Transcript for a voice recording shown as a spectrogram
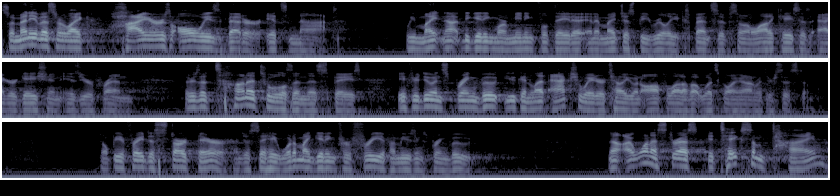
So many of us are like, higher is always better. It's not. We might not be getting more meaningful data, and it might just be really expensive. So, in a lot of cases, aggregation is your friend. There's a ton of tools in this space. If you're doing Spring Boot, you can let Actuator tell you an awful lot about what's going on with your system. Don't be afraid to start there and just say, hey, what am I getting for free if I'm using Spring Boot? Now, I want to stress it takes some time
